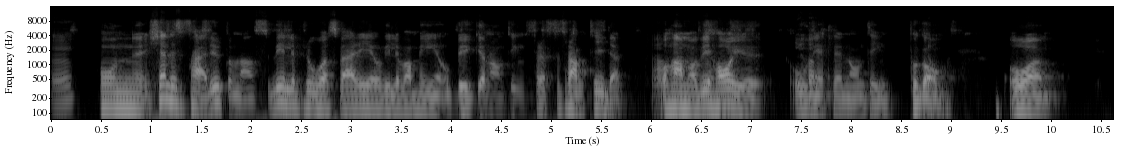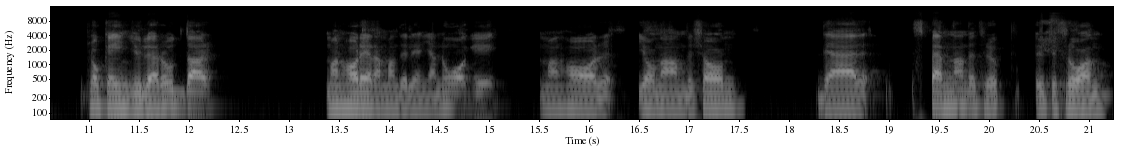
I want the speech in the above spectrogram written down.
Mm. Hon kände sig färdig utomlands, ville prova Sverige och ville vara med och bygga någonting för, för framtiden. Ja. Och Hammarby har ju onekligen någonting på gång. Och plocka in Julia Roddar. Man har redan Madeleine Janogy. Man har Jonna Andersson. Det är spännande trupp utifrån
